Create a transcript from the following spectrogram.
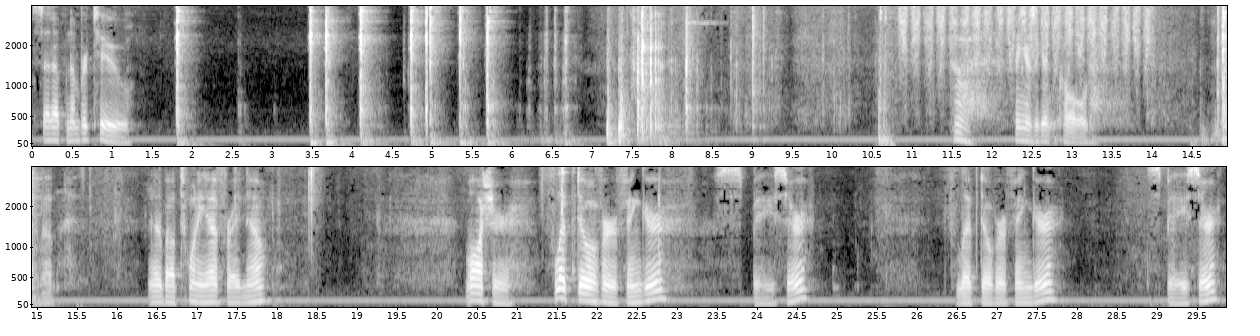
Setup number two. Oh, fingers are getting cold. About, at about 20F right now. Washer. Flipped over finger. Spacer. Flipped over finger. Spacer.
